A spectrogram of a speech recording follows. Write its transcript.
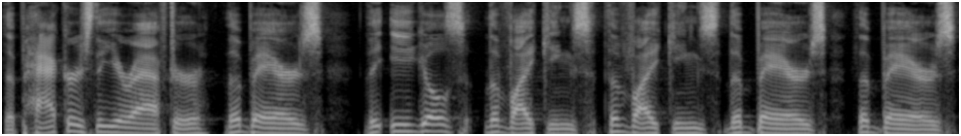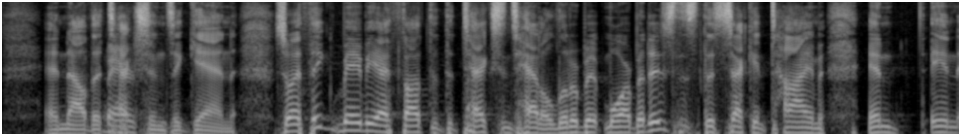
the Packers the year after, the Bears, the Eagles, the Vikings, the Vikings, the Bears, the Bears, and now the Bears. Texans again. So I think maybe I thought that the Texans had a little bit more, but is this the second time? And in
